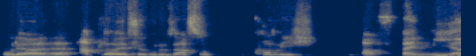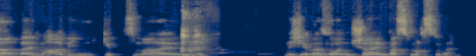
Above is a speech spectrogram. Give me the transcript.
oder äh, Abläufe, wo du sagst, so komme ich auch bei mir, bei Marvin gibt es mal nicht immer Sonnenschein. Was machst du dann?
